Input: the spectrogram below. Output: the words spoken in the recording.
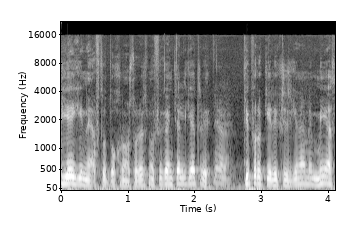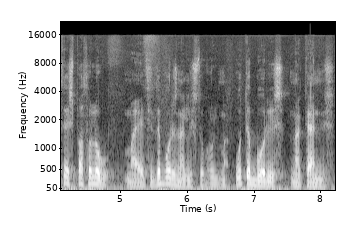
Τι έγινε αυτό το χρόνο στο ρεύμα, φύγαν και άλλοι γιατροί. Yeah. Τι προκηρύξει γίνανε μία θέση παθολόγου. Μα έτσι δεν μπορείς να λύσεις το πρόβλημα. Ούτε μπορείς να κάνεις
